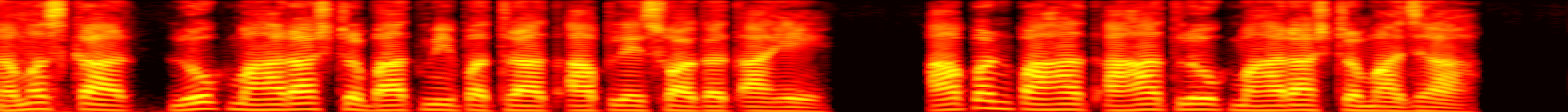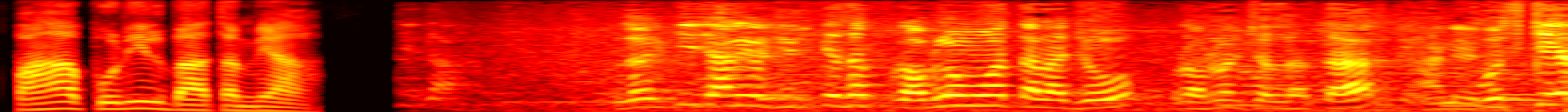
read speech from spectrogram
नमस्कार लोक महाराष्ट्र बातमीपत्रात आपले स्वागत आहे. आपण पाहत आहात लोक महाराष्ट्र माझा पहा पुढील बातम्या. लड़की जाने का जिनके साथ प्रॉब्लम हुआ था ना जो प्रॉब्लम चल रहा था उसके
